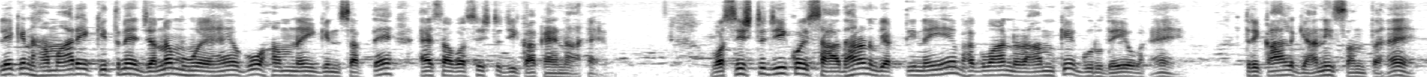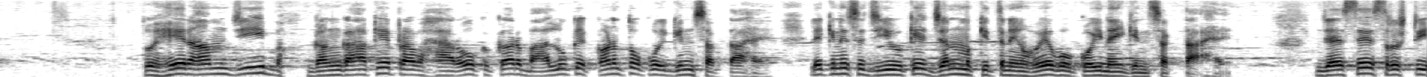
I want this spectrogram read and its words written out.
लेकिन हमारे कितने जन्म हुए हैं वो हम नहीं गिन सकते, ऐसा वशिष्ठ जी का कहना है। वशिष्ठ जी कोई साधारण व्यक्ति नहीं है, भगवान राम के गुरुदेव हैं, त्रिकाल ज्ञानी संत हैं। तो हे राम जी, गंगा के प्रवाह रोक कर बालू के कण तो कोई गिन सकता है, लेकिन इस जीव के जन्म कितने हुए वो कोई नहीं गिन सकता है। जैसे सृष्टि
